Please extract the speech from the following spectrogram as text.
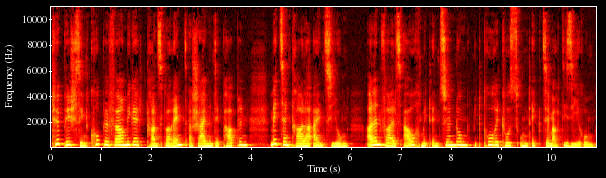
Typisch sind kuppelförmige, transparent erscheinende Pappeln mit zentraler Einziehung, allenfalls auch mit Entzündung, mit Pruritus und Ekzematisierung.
